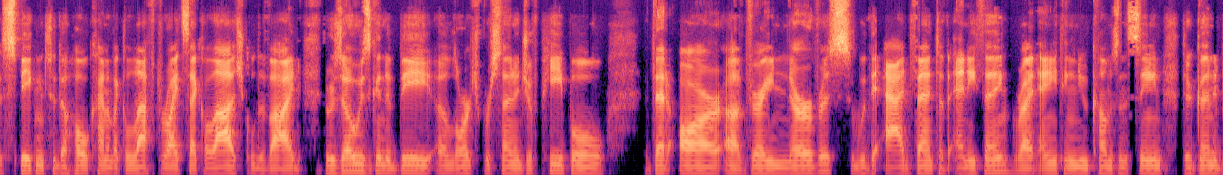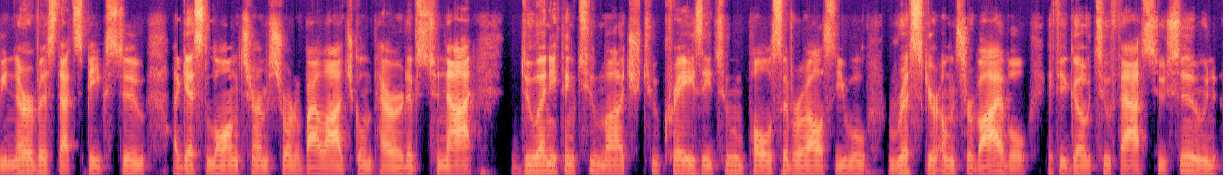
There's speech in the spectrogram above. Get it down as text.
speaking to the whole kind of like left right psychological divide there's always going to be a large percentage of people that are uh, very nervous with the advent of anything, right? Anything new comes on scene, they're going to be nervous. That speaks to, I guess, long term sort of biological imperatives to not do anything too much, too crazy, too impulsive, or else you will risk your own survival if you go too fast too soon.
